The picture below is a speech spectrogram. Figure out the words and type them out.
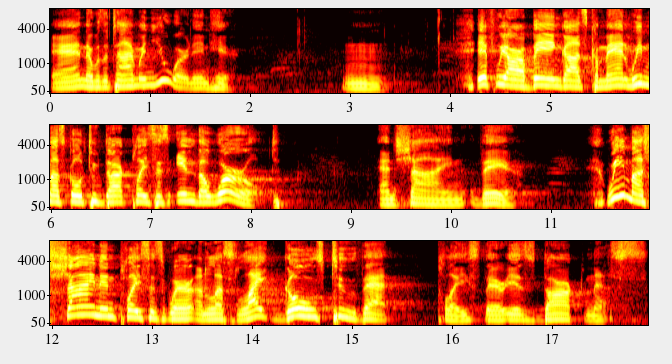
And there was a time when you weren't in here. Mm. If we are obeying God's command, we must go to dark places in the world and shine there. We must shine in places where, unless light goes to that place, there is darkness.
